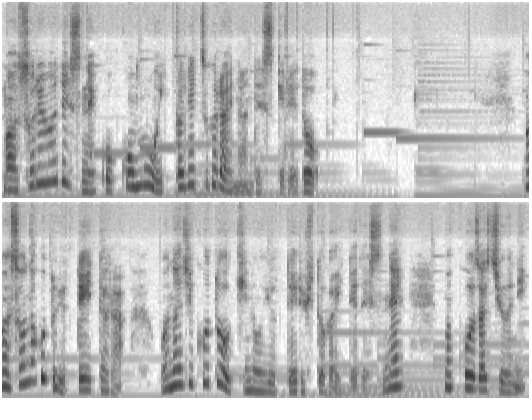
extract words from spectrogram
まあそれはですね、ここもう1ヶ月ぐらいなんですけれど、まあそんなこと言っていたら、同じことを昨日言っている人がいてですね、まあ、講座中に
